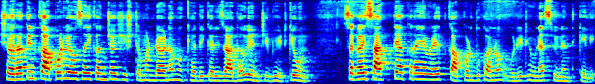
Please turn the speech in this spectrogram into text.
शहरातील कापड व्यावसायिकांच्या शिष्टमंडळानं मुख्याधिकारी जाधव यांची भेट घेऊन सकाळी सात ते अकरा या वेळेत कापड दुकानं उघडी ठेवण्यास विनंती केली.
